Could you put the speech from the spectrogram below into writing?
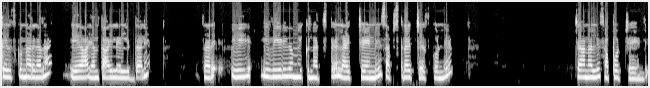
తెలుసుకున్నారు కదా ఏ ఎంత ఆయిల్ వెళ్ళిద్దని. సరే ఈ ఈ వీడియో మీకు నచ్చితే లైక్ చేయండి సబ్స్క్రైబ్ చేసుకోండి. ఛానల్ని సపోర్ట్ చేయండి.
